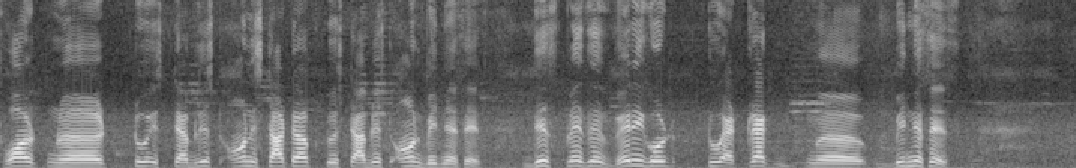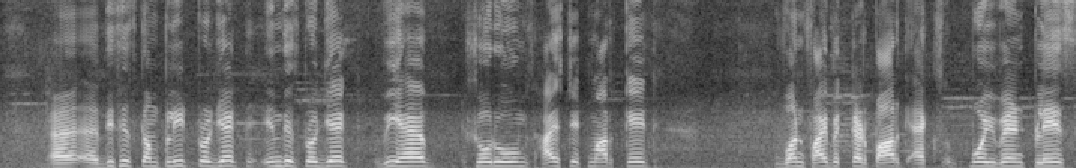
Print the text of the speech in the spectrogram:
for uh, to establish on startup to establish on businesses. This place is very good to attract uh, businesses this is complete project. In this project we have showrooms high street market one 5 acre park expo event place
